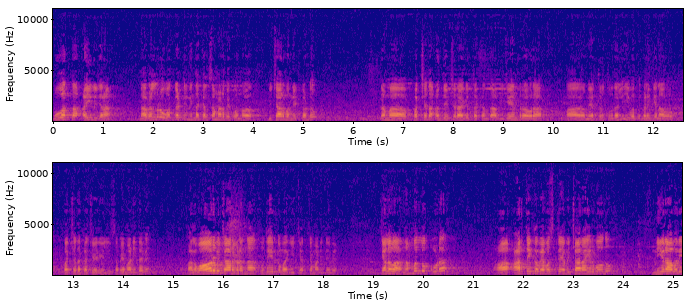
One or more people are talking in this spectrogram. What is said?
ಮೂವತ್ತ ಐದು ಜನ. ನಾವೆಲ್ಲರೂ ಒಗ್ಗಟ್ಟಿನಿಂದ ಕೆಲಸ ಮಾಡಬೇಕು ಅನ್ನೋ ವಿಚಾರವನ್ನು ಇಟ್ಕೊಂಡು ನಮ್ಮ ಪಕ್ಷದ ಅಧ್ಯಕ್ಷರಾಗಿರ್ತಕ್ಕಂಥ ವಿಜಯೇಂದ್ರ ಅವರ ನೇತೃತ್ವದಲ್ಲಿ ಇವತ್ತು ಬೆಳಗ್ಗೆ ನಾವು ಪಕ್ಷದ ಕಚೇರಿಯಲ್ಲಿ ಸಭೆ ಮಾಡಿದ್ದೇವೆ. ಹಲವಾರು ವಿಚಾರಗಳನ್ನು ಸುದೀರ್ಘವಾಗಿ ಚರ್ಚೆ ಮಾಡಿದ್ದೇವೆ. ಕೆಲವ ನಮ್ಮಲ್ಲೂ ಕೂಡ ಆರ್ಥಿಕ ವ್ಯವಸ್ಥೆಯ ವಿಚಾರ ಇರ್ಬೋದು, ನೀರಾವರಿ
